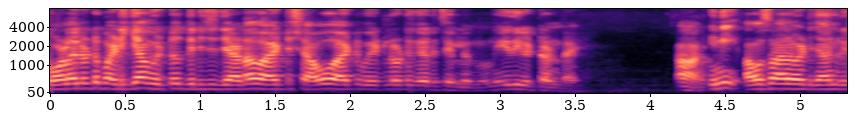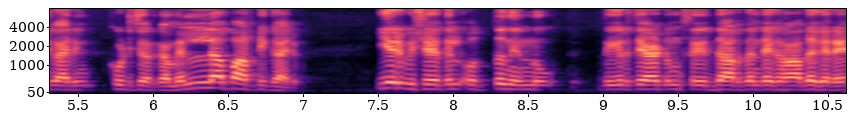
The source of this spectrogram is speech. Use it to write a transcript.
കോളേജിലോട്ട് പഠിക്കാൻ വിട്ടു തിരിച്ച് ജഡമായിട്ട് ശവമായിട്ട് വീട്ടിലോട്ട് കയറി ചെല്ലുന്നു. നീതി കിട്ടണ്ടേ? ആ ഇനി അവസാനമായിട്ട് ഞാനൊരു കാര്യം കൂടി ചേർക്കാം. എല്ലാ പാർട്ടിക്കാരും ഈ ഒരു വിഷയത്തിൽ ഒത്തുനിന്നു തീർച്ചയായിട്ടും സിദ്ധാർത്ഥന്റെ ഘാതകരെ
